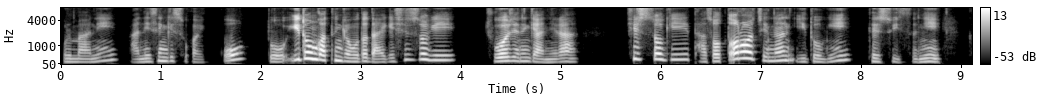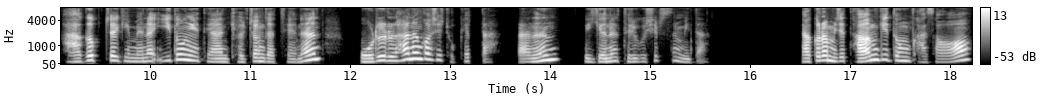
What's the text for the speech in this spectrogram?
불만이 많이 생길 수가 있고 또 이동 같은 경우도 나에게 실속이 주어지는 게 아니라 실속이 다소 떨어지는 이동이 될 수 있으니 가급적이면 이동에 대한 결정 자체는 보류를 하는 것이 좋겠다라는 의견을 드리고 싶습니다. 자 그럼 이제 다음 기둥 가서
